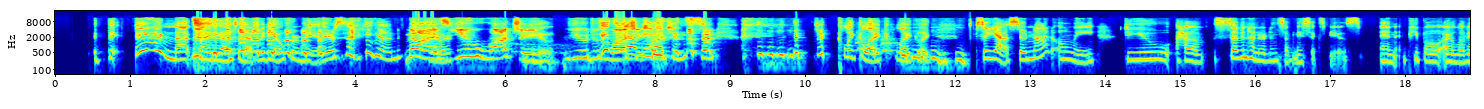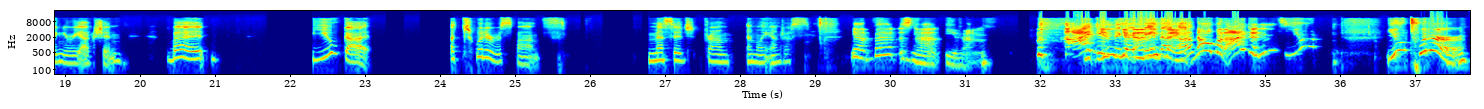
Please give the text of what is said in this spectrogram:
They, they are not signing on to that video for me. They're signing on. No, it's you watching. you. You, just It's watching. not me watching some click like, like, like. So yeah, so not only do you have 776 views and people are loving your reaction, but you got a Twitter response message from Emily Andras. Yeah, that is not even. I didn't think get I made that anything. up? No, but I didn't. You, you Twitter,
